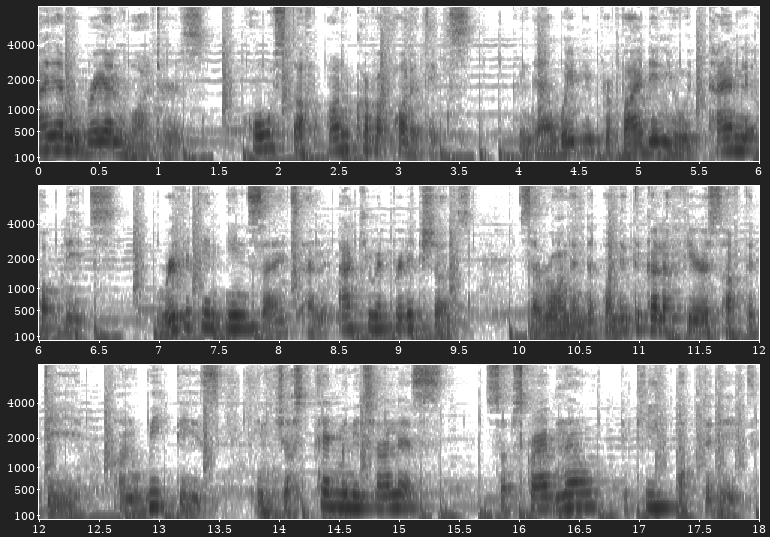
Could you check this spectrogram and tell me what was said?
I am Ryan Walters, host of Uncover Politics, and I will be providing you with timely updates, riveting insights, and accurate predictions surrounding the political affairs of the day on weekdays in just 10 minutes or less. Subscribe now to keep up to date.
